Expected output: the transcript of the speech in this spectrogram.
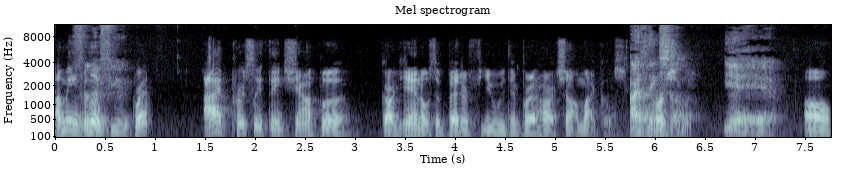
I mean, for the look, feud. Bret. I personally think Ciampa Gargano is a better feud than Bret Hart Shawn Michaels. I think personally. so. Yeah, yeah. Um,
